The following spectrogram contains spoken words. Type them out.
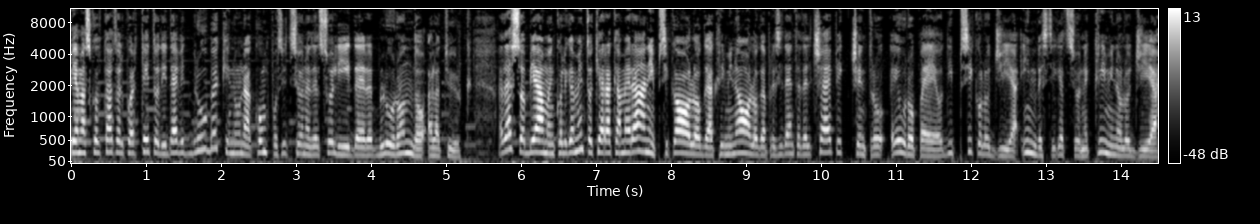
Abbiamo ascoltato il quartetto di David Brubeck in una composizione del suo leader Blue Rondo alla Turk. Adesso abbiamo in collegamento Chiara Camerani, psicologa, criminologa, presidente del CEPIC, Centro Europeo di Psicologia, Investigazione e Criminologia.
